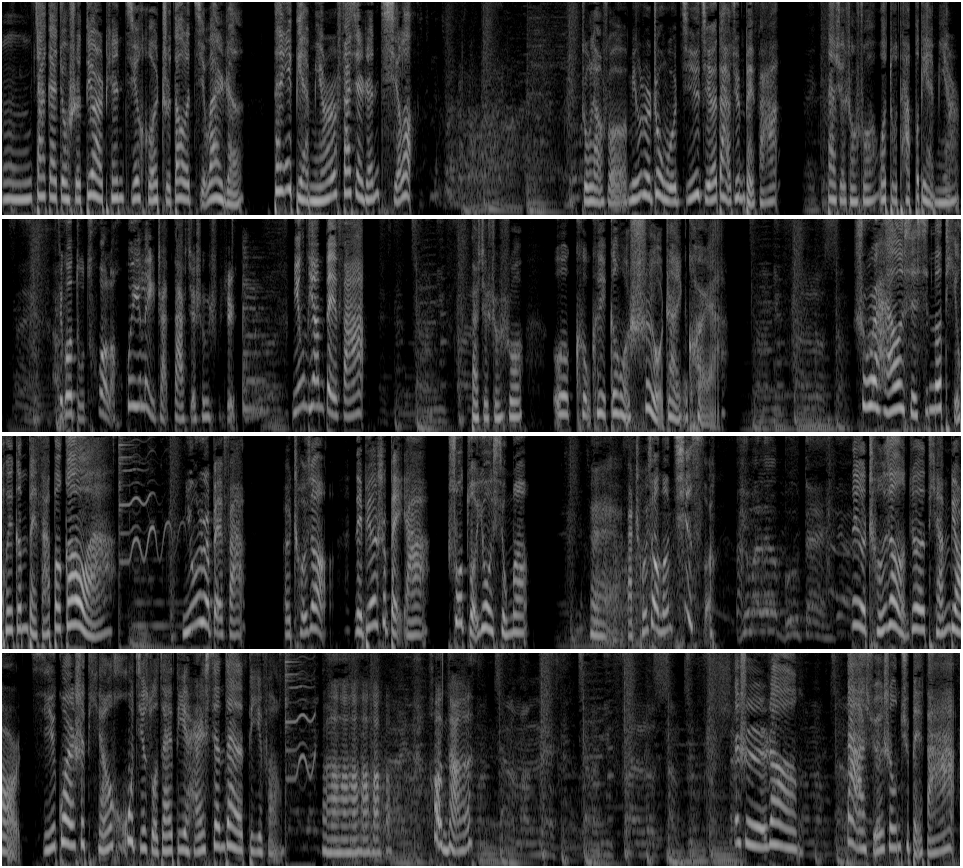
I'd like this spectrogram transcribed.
嗯，大概就是第二天集合只到了几万人，但一点名儿发现人齐了。诸葛亮说明日中午集结大军北伐，大学生说：“我赌他不点名儿。”结果赌错了，挥泪斩大学生是不是？明天北伐，大学生说：“我可不可以跟我室友站一块儿呀？是不是还要写心得体会跟北伐报告啊？”明日北伐，呃，丞相哪边是北呀？说左右行吗？哎，把丞相能气死。那个丞相，这填表籍贯是填户籍所在地还是现在的地方？啊，好难。但是让大学生去北伐，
